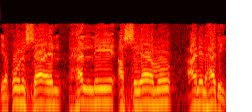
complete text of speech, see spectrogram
يقول السائل هل لي الصيام عن الهدي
